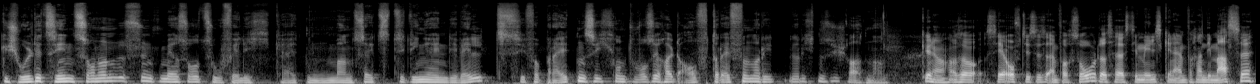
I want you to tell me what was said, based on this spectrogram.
geschuldet sind, sondern es sind mehr so Zufälligkeiten. Man setzt die Dinge in die Welt, sie verbreiten sich und wo sie halt auftreffen, richten sie Schaden an. Genau, also sehr oft ist es einfach so, das heißt, die Mails gehen einfach an die Masse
